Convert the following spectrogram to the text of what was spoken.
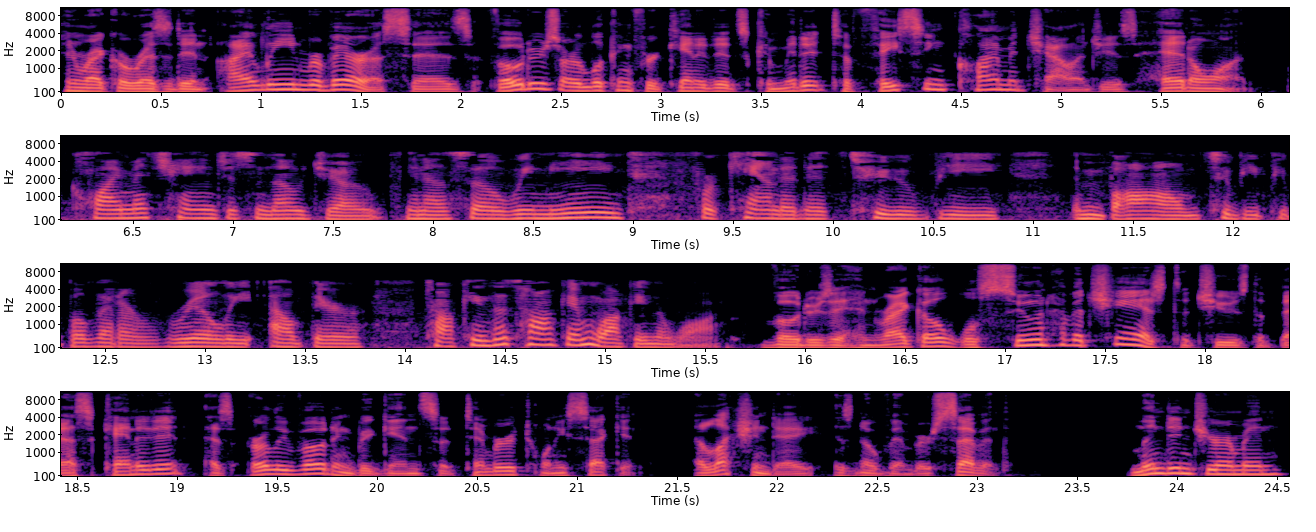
Henrico resident Eileen Rivera says voters are looking for candidates committed to facing climate challenges head on. Climate change is no joke, you know, so we need for candidates to be involved, to be people that are really out there talking the talk and walking the walk. Voters in Henrico will soon have a chance to choose the best candidate as early voting begins September 22nd. Election Day is November 7th. Lyndon German,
